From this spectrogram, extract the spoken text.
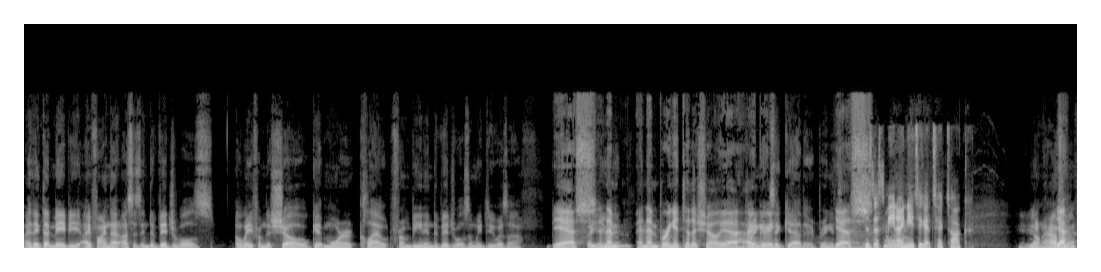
I think that maybe I find that us as individuals away from the show get more clout from being individuals than we do as a Yes, a and unit. then and then bring it to the show. Yeah, I bring agree. it together. Bring it Yes. Does this mean I need to get TikTok? You don't have Yeah. to.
